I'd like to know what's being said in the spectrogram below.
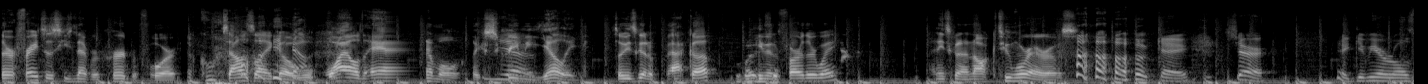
they're phrases he's never heard before. Of course. Sounds like Yeah. a wild animal, like screaming, Yes. yelling. So he's gonna back up What is even farther away, and he's gonna nock two more arrows. okay, sure. Hey, give me your rolls,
